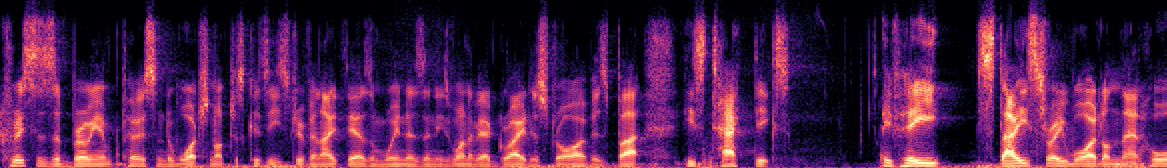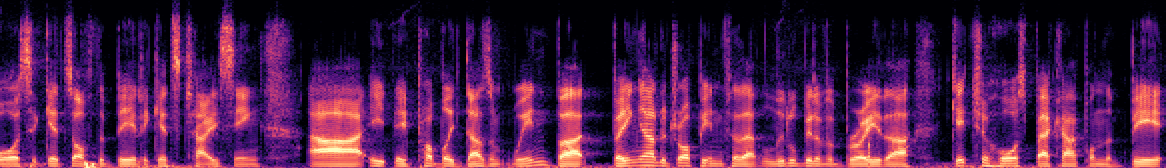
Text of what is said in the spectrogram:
Chris is a brilliant person to watch, not just because he's driven 8,000 winners and he's one of our greatest drivers, but his tactics. If he stays three wide on that horse, it gets off the bit, it gets chasing, uh, it, it probably doesn't win. But being able to drop in for that little bit of a breather, get your horse back up on the bit,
